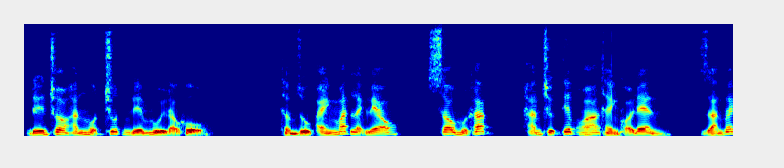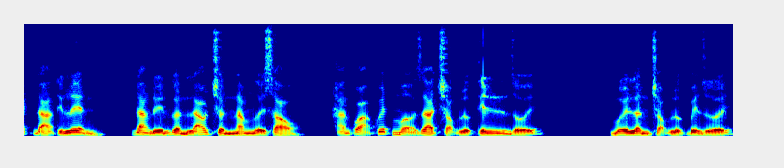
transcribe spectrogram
đến cho hắn một chút nếm mùi đau khổ. Thẩm dục ánh mắt lạnh lẽo, sau một khắc, hắn trực tiếp hóa thành khói đen, dán vách đá tiến lên, đang đến gần lão trần năm người sau, hắn quả quyết mở ra trọng lực tiên liên giới. Mười lần trọng lực bên dưới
